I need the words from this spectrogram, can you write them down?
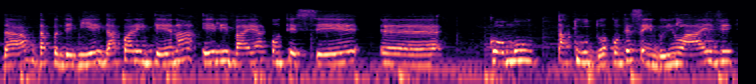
da, da pandemia e da quarentena, ele vai acontecer é, como está tudo acontecendo, em live,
